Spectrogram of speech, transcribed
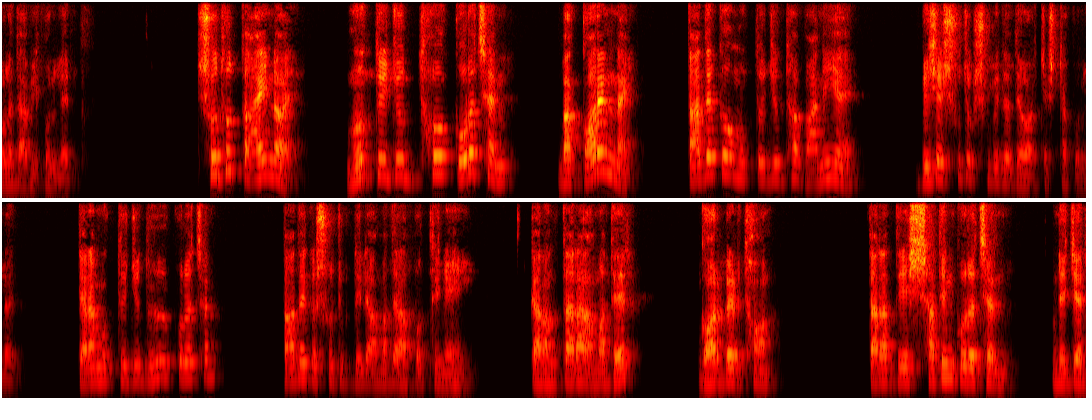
বলে দাবি করলেন। শুধু তাই নয় মুক্তিযুদ্ধ করেছেন বা করেন নাই, তাদেরকেও মুক্তিযুদ্ধ বানিয়ে বিশেষ সুযোগ সুবিধা দেওয়ার চেষ্টা করলেন। যারা মুক্তিযুদ্ধ করেছেন, তাদেরকে সুযোগ দিলে আমাদের আপত্তি নেই, কারণ তারা আমাদের গর্বের ধন। তারা দেশ স্বাধীন করেছেন নিজের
